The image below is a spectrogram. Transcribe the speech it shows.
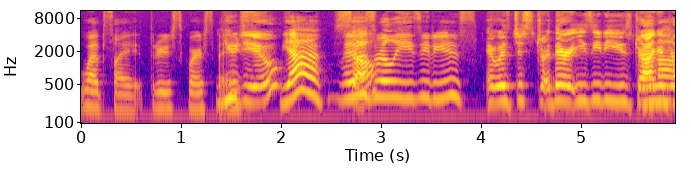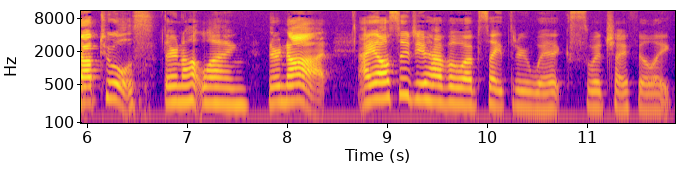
website through Squarespace. You do? Yeah, it was really easy to use. It was just they're easy to use drag and drop tools. They're not lying. They're not. I also do have a website through Wix, which I feel like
